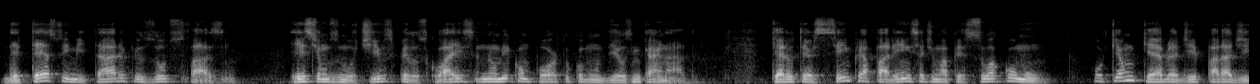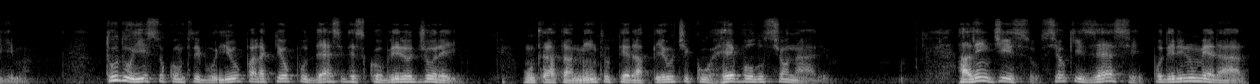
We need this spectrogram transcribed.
Detesto imitar o que os outros fazem. Este é um dos motivos pelos quais não me comporto como um Deus encarnado. Quero ter sempre a aparência de uma pessoa comum, o que é um quebra de paradigma. Tudo isso contribuiu para que eu pudesse descobrir o Jorei, um tratamento terapêutico revolucionário. Além disso, se eu quisesse, poderia enumerar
